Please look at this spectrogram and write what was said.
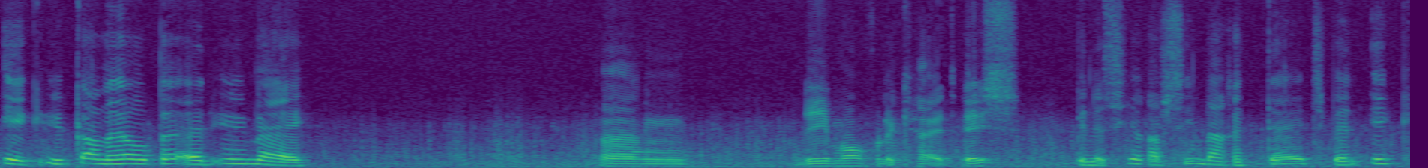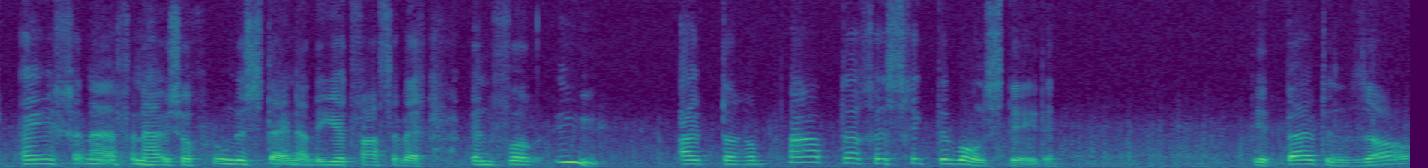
ik u kan helpen en u mij. En die mogelijkheid is... Binnen zeer afzienbare tijd ben ik eigenaar van Huizen Groenestein aan de Jutvasseweg. Een voor u uitermate geschikte woonstede. Dit buiten zou,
